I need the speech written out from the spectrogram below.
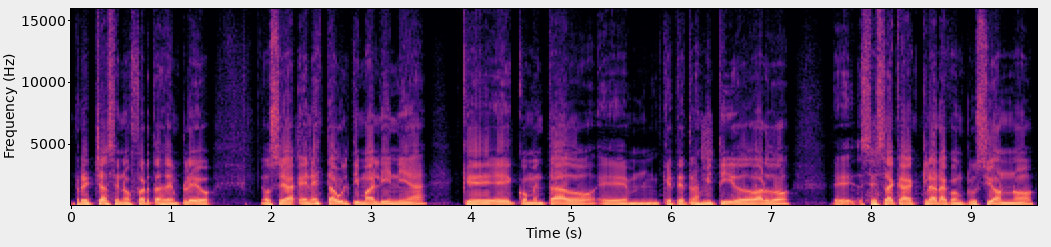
rechacen ofertas de empleo. O sea, en esta última línea que he comentado, em, que te he transmitido, Eduardo, eh, se saca clara conclusión, ¿no?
